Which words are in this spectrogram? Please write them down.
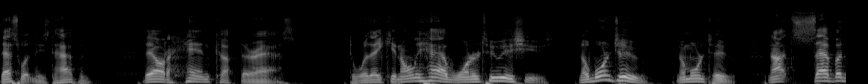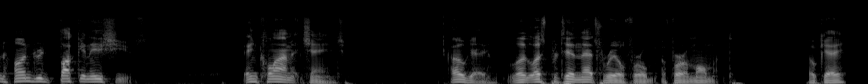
That's what needs to happen. They ought to handcuff their ass to where they can only have one or two issues. No more than two. No more than two not 700 fucking issues. And climate change. Okay, let, us pretend that's real for a, for a moment. Okay,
